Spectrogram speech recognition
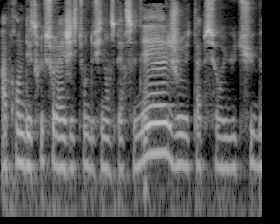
apprendre des trucs sur la gestion de finances personnelles, je tape sur YouTube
